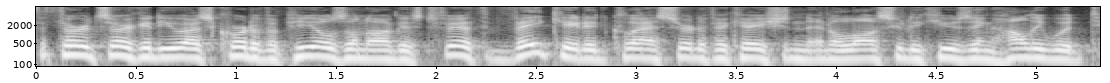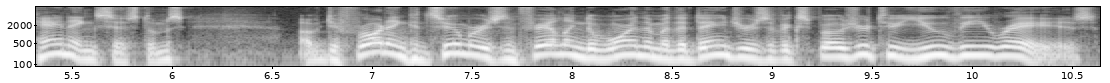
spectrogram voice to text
The Third Circuit U.S. Court of Appeals on August 5th vacated class certification in a lawsuit accusing Hollywood Tanning Systems of defrauding consumers and failing to warn them of the dangers of exposure to UV rays.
